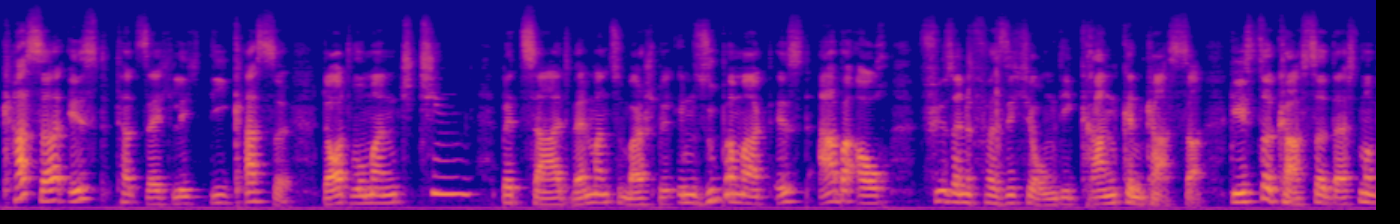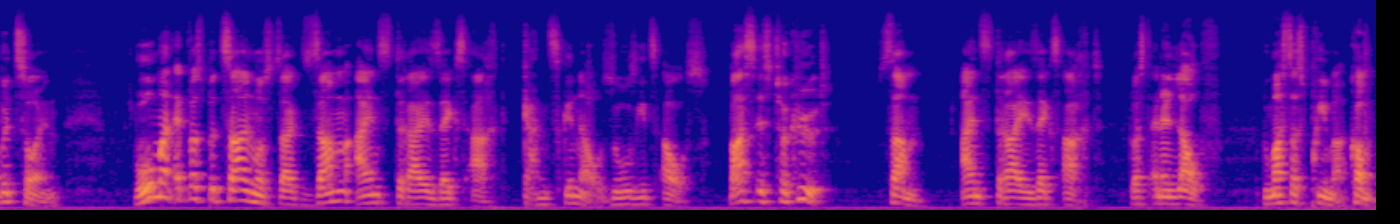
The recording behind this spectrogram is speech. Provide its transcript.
Kassa ist tatsächlich die Kasse. Dort, wo man bezahlt, wenn man zum Beispiel im Supermarkt ist, aber auch für seine Versicherung, die Krankenkasse. Gehst zur Kasse, da ist man bezahlen. Wo man etwas bezahlen muss, sagt SAM 1368. Ganz genau, so sieht's aus. Was ist verkühlt? SAM 1368. Du hast einen Lauf. Du machst das prima. Komm,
